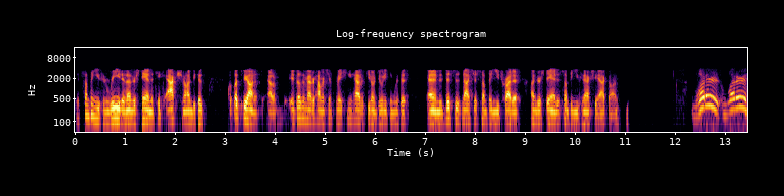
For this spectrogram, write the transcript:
it's something you can read and understand and take action on because let's be honest, Adam, it doesn't matter how much information you have if you don't do anything with it. And this is not just something you try to understand, it's something you can actually act on. What are what are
